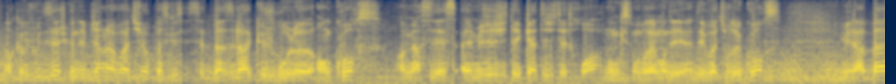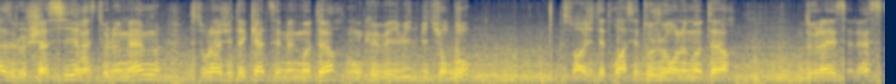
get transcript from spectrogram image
Alors comme je vous disais, je connais bien la voiture parce que c'est cette base-là que je roule en course, en Mercedes AMG GT4 et GT3, donc qui sont vraiment des, voitures de course. Mais la base, le châssis reste le même. Sur la GT4, c'est le même moteur, donc V8 biturbo. Sur la GT3, c'est toujours le moteur de la SLS.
